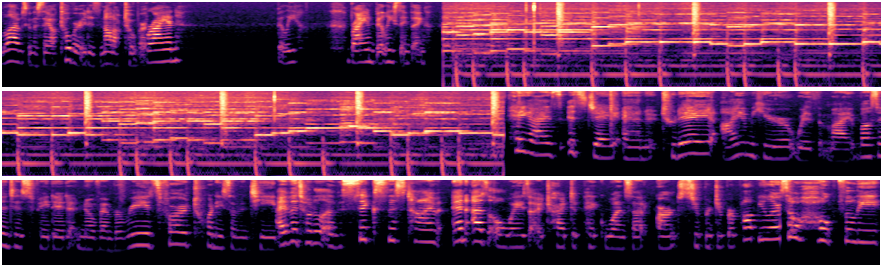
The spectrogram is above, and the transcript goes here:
well, I was going to say October. It is not October. Brian, Billy, Brian, Billy, same thing. Hey guys, it's Jay and today I am here with my most anticipated November reads for 2017. I have a total of six this time and as always I tried to pick ones that aren't super duper popular so hopefully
